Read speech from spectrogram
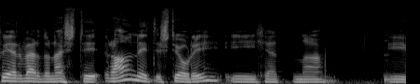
hver verður næsti ráðnýttistjóri í hérna í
